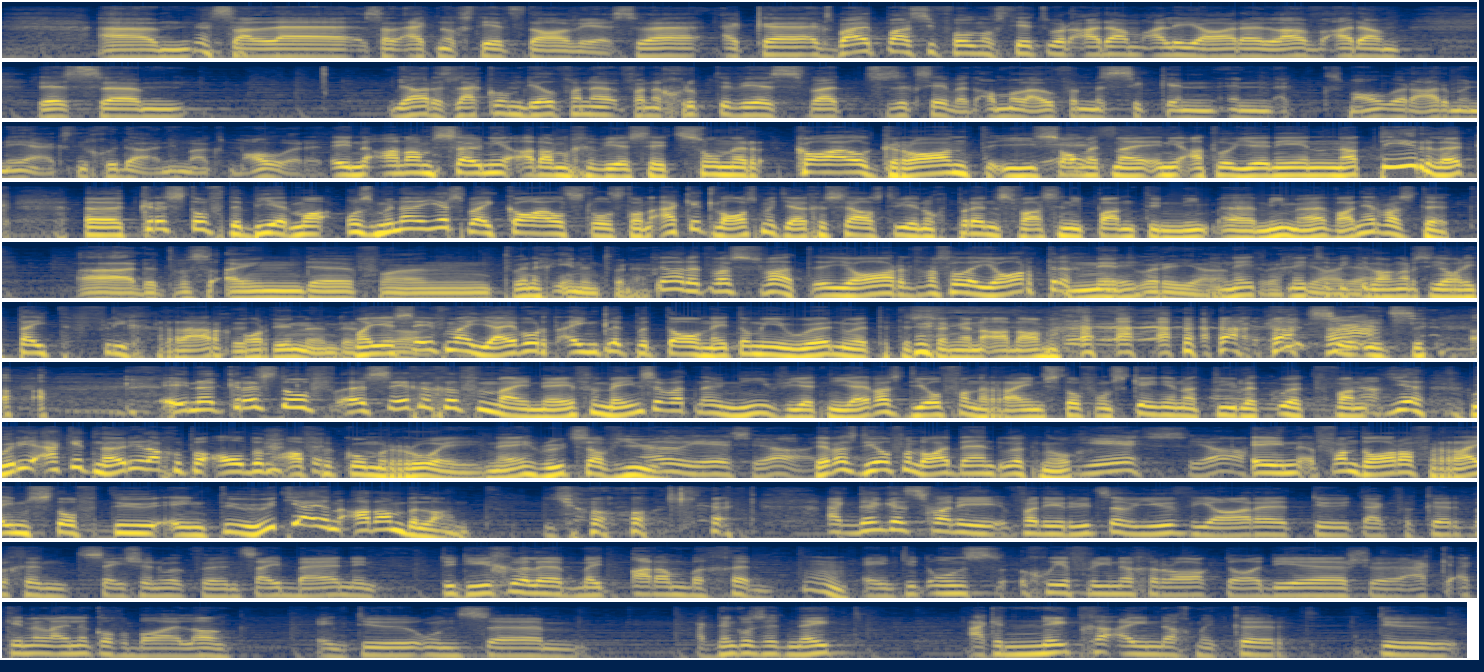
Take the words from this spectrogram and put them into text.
Ehm um, sal uh, sal ek nog steeds daar wees. So ek uh, ek's baie passievol nog steeds oor Adam al die jare. Love Adam. Dis ehm um, Ja, dis lekker om deel van 'n van 'n groep te wees wat soos ek sê wat almal hou van musiek en en ek smal oor harmonie. Ek's nie goed daarin nie, maar ek's mal oor dit. En Adam sou nie Adam gewees het sonder Kyle Grant hier yes. saam met my in die ateljee nie en natuurlik uh Christof de Beer, maar ons moet nou eers by Kyle stil staan. Ek het laas met jou gesels toe jy nog prins was in die pantomime. Uh, Wanneer was dit? Ah, uh, dit was einde van 2021. Ja, dit was wat? 'n Jaar, dit was al 'n jaar terug, net oor 'n jaar net, terug. Net so 'n ja, bietjie ja. langer as 'n jaar. Die tyd vlieg regtig hard. Maar jy sê vir my jy word eintlik betaal net om die hoë note te sing in Adam. so iets. En nou Christof, uh, sê gou vir my nê, nee, vir mense wat nou nie weet nie, jy was deel van Rymstof. Ons ken jou natuurlik ook van Ja, hoorie ek het nou die dag op 'n album afgekom Rooi, nê, nee, Roots of You. Oh yes, ja. Jy was deel van daai band ook nog? Yes, ja. En van daar af Rymstof toe en toe, hoe het jy in Adam beland? Ja, ek dink dit is van die van die Roots of Youth jare toe ek vir Kurt begin session ook vir in sy band en toe die hulle met Adam begin. Hmm. En toe het ons goeie vriende geraak daardeur. So ek ek ken hulle eintlik al vir baie lank. En toe ons ehm um, ek dink ons het net ek het net geëindig met Kurt toe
